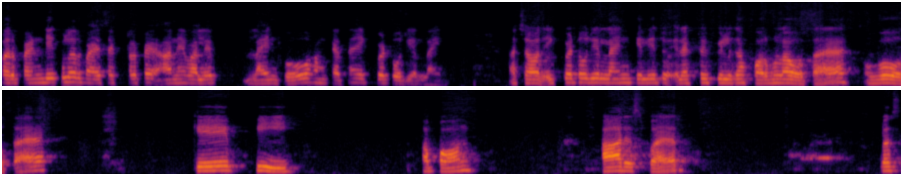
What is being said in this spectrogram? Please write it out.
परपेंडिकुलर बाइसेक्टर पे आने वाले लाइन को हम कहते हैं इक्वेटोरियल लाइन अच्छा और इक्वेटोरियल लाइन के लिए जो इलेक्ट्रिक फ़ील्ड का फॉर्मूला होता है, वो होता है K P upon R square plus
